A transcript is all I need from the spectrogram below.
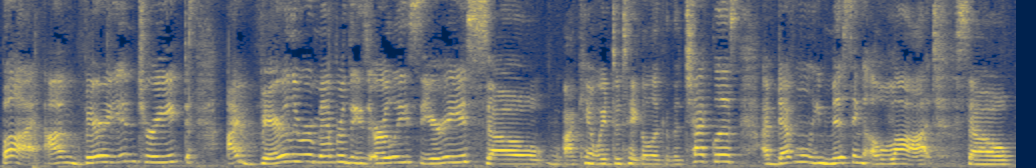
but I'm very intrigued. I barely remember these early series, so I can't wait to take a look at the checklist. I'm definitely missing a lot, so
